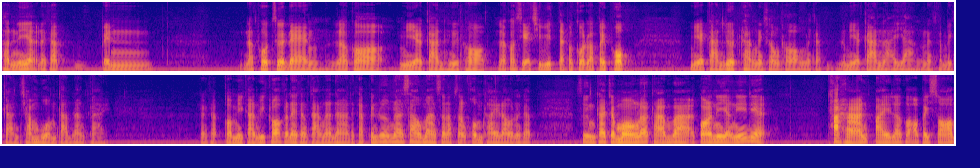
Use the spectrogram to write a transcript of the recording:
ท่านนี้นะครับเป็นนักโทษเสื้อแดงแล้วก็มีอาการหืดหอบ แล้วก็เสียชีวิต แต่ปรากฏว่าไปพบมีอาการเลือดข้างในช่องท้องนะครับมีอาการหลายอย่างนะครับมีการช้ำบวมตามร่างกาย นะครับก็มีการวิเคราะห์กันได้ต่างๆ นานานะครับเป็นเรื่องน่าเศร้ามากสำหรับสังคมไทยเรานะครับ ซึ่งถ้าจะมองแล้วถามว่ากรณีอย่างนี้เนี่ยทหารไปแล้วก็เอาไปซ้อม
